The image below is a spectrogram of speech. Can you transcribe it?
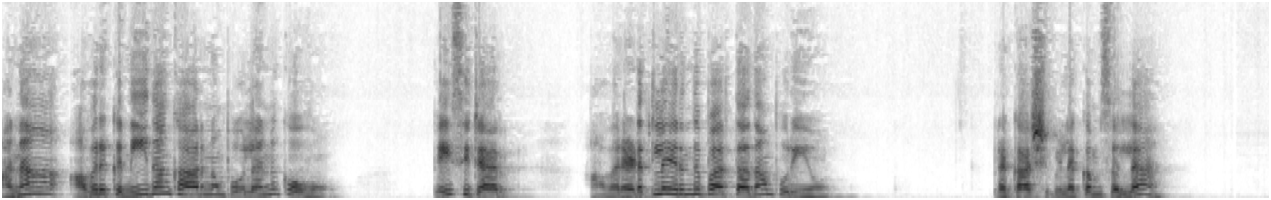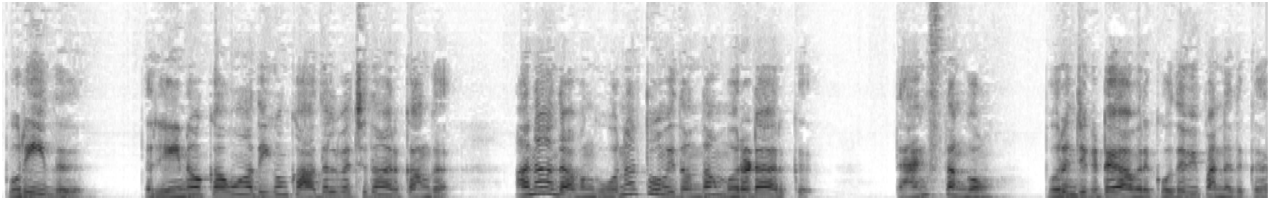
ஆனால் அவருக்கு நீ தான் காரணம் போலன்னு கோவம் பேசிட்டார். அவர் இடத்துல இருந்து பார்த்தா தான் புரியும். பிரகாஷ் விளக்கம் சொல்ல. புரியுது. ரேணோக்காவும் அதிகம் காதல் வச்சு தான் இருக்காங்க. ஆனால் அது அவங்க உணர்த்தும் விதம் தான் முரடாக இருக்குது தேங்க்ஸ் தங்கம். புரிஞ்சுக்கிட்டு அவருக்கு உதவி பண்ணதுக்கு.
